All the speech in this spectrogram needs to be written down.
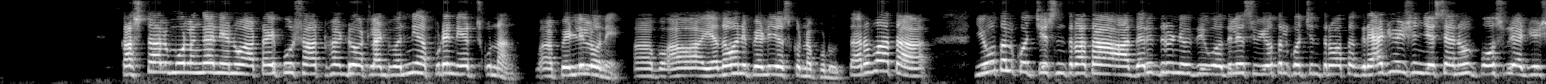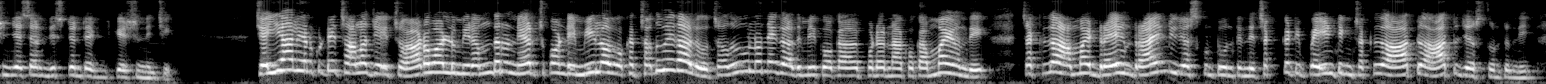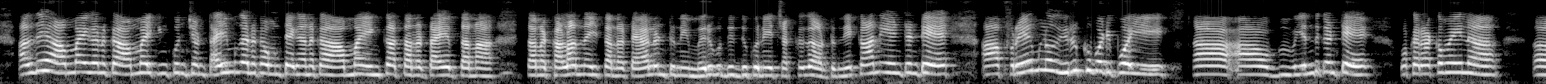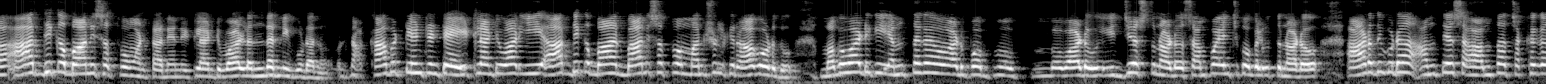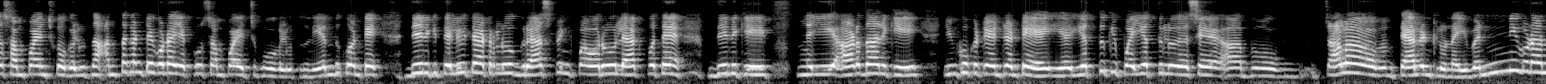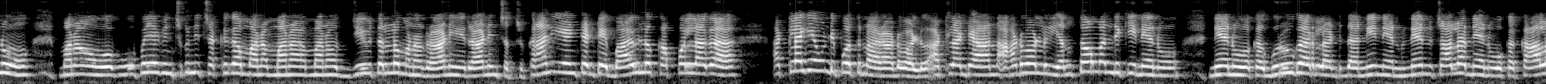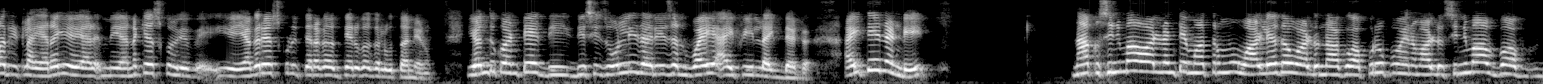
కష్టాల మూలంగా నేను ఆ టైపు షార్ట్ హ్యాండ్ అట్లాంటివన్నీ అప్పుడే నేర్చుకున్నాను. ఆ పెళ్ళిలోనే ఆ- ఆ పెళ్ళి చేసుకున్నప్పుడు. తర్వాత యువతలకు వచ్చేసిన తర్వాత ఆ దరిద్రుని వదిలేసి యువతలకు వచ్చిన తర్వాత గ్రాడ్యుయేషన్ చేశాను పోస్ట్ గ్రాడ్యుయేషన్ చేశాను డిస్టెంట్ ఎడ్యుకేషన్ నుంచి. చెయ్యాలి అనుకుంటే చాలా చేయొచ్చు. ఆడవాళ్ళు మీరందరూ నేర్చుకోండి. మీలో ఒక చదువే కాదు. చదువులోనే కాదు మీకు ఒక ఇప్పుడు నాకు ఒక అమ్మాయి ఉంది. చక్కగా అమ్మాయి డ్రాయింగ్ డ్రాయింగ్లు చేసుకుంటూ ఉంటుంది. చక్కటి పెయింటింగ్ చక్కగా ఆర్ట్ ఆర్ట్ చేస్తుంటుంది. అదే ఆ అమ్మాయి కనుక ఆ అమ్మాయికి ఇంకొంచెం టైం కనుక ఉంటే కనుక ఆ అమ్మాయి ఇంకా తన టైం తన తన కళని తన టాలెంట్ని మెరుగుదిద్దుకుని చక్కగా ఉంటుంది. కానీ ఏంటంటే ఆ ఫ్రేమ్లో ఇరుక్కుబడిపోయి ఎందుకంటే ఒక రకమైన ఆర్థిక బానిసత్వం అంట నేను ఇట్లాంటి వాళ్ళందరినీ కూడాను. కాబట్టి ఏంటంటే ఇట్లాంటి వాడు ఈ ఆర్థిక బా బానిసత్వం మనుషులకి రాకూడదు. మగవాడికి ఎంతగా వాడు వాడు ఇది చేస్తున్నాడో సంపాదించుకోగలుగుతున్నాడో ఆడది కూడా అంతే స- అంతా చక్కగా సంపాదించుకోగలుగుతుంది అంతకంటే కూడా ఎక్కువ సంపాదించుకోగలుగుతుంది. ఎందుకంటే దీనికి తెలివితేటలు గ్రాస్పింగ్ పవరు లేకపోతే దీనికి ఈ ఆడదానికి ఇంకొకటి ఏంటంటే ఎత్తుకి పై ఎత్తులు వేసే చాలా టాలెంట్ చాలా ఉన్నాయి. ఇవన్నీ కూడాను మనం ఉపయోగించుకుని చక్కగా మన మన మన జీవితంలో మనం రాణి రాణించవచ్చు కానీ ఏంటంటే బావిలో కప్పల్లాగా అట్లాగే ఉండిపోతున్నారు ఆడవాళ్ళు. అట్లాంటి ఆడవాళ్ళు ఎంతోమందికి నేను నేను ఒక గురువు గారు లాంటి దాన్ని నేను నేను చాలా నేను ఒక కాలర్ ఇట్లా ఎరగి వెనకేసుకుని ఎగరేసుకుని తిరగ తిరగగలుగుతాను నేను. ఎందుకంటే the this is only the reason why I feel like that అయితేనండి నాకు సినిమా వాళ్ళంటే మాత్రము వాళ్ళేదో వాళ్ళు నాకు అపురూపమైన వాళ్ళు సినిమా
